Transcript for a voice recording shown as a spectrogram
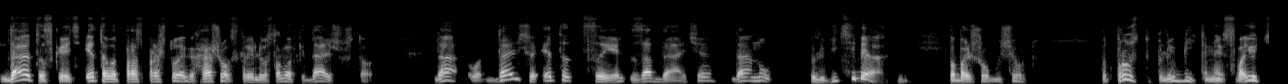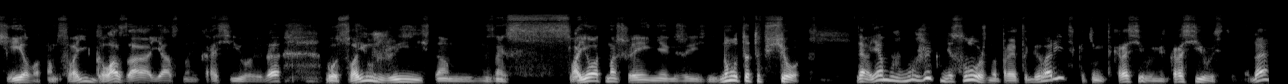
да, так сказать, это вот про, про что я хорошо, вскрыли установки, дальше что? Да, вот дальше это цель, задача, да, ну, полюбить себя, по большому счету. Вот просто полюбить там, свое тело, там, свои глаза ясные, красивые, да, вот свою жизнь, там, не знаю, свое отношение к жизни. Ну, вот это все. Да, я мужик, мне сложно про это говорить какими-то красивыми красивостями, да.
